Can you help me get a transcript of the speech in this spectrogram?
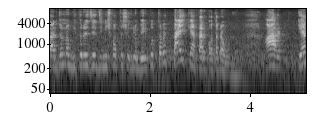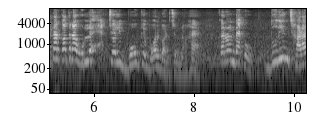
তার জন্য ভিতরে যে জিনিসপত্র সেগুলো বের করতে হবে, তাই ক্যাঁতার কথাটা উঠল। আর ক্যাঁতার কথাটা উঠল অ্যাকচুয়ালি বউকে বলবার জন্য হ্যাঁ। কারণ দেখো, দুদিন ছাড়া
